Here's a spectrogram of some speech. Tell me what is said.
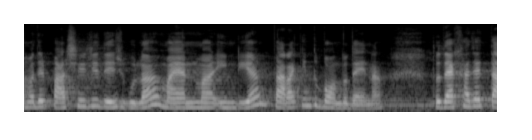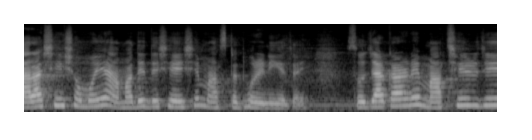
আমাদের পাশে যে দেশগুলা মায়ানমার ইন্ডিয়া তারা কিন্তু বন্ধ দেয় না। তো দেখা যায় তারা সেই সময়ে আমাদের দেশে এসে মাছটা ধরে নিয়ে যায়। সো যার কারণে মাছের যে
